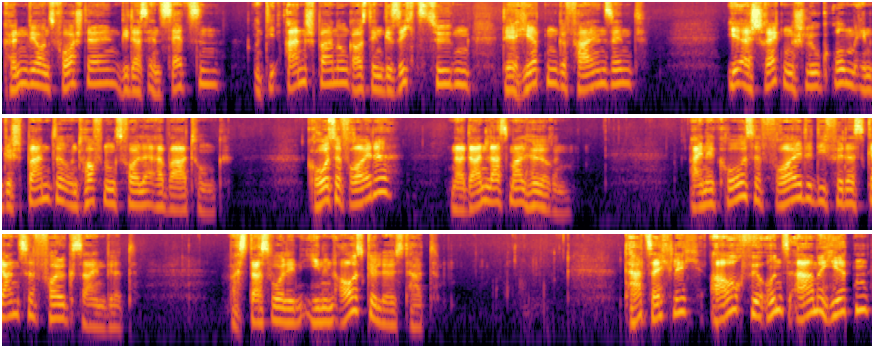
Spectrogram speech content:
Können wir uns vorstellen, wie das Entsetzen und die Anspannung aus den Gesichtszügen der Hirten gefallen sind? Ihr Erschrecken schlug um in gespannte und hoffnungsvolle Erwartung. Große Freude? Na dann lass mal hören. Eine große Freude, die für das ganze Volk sein wird. Was das wohl in ihnen ausgelöst hat. Tatsächlich, auch für uns arme Hirten,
